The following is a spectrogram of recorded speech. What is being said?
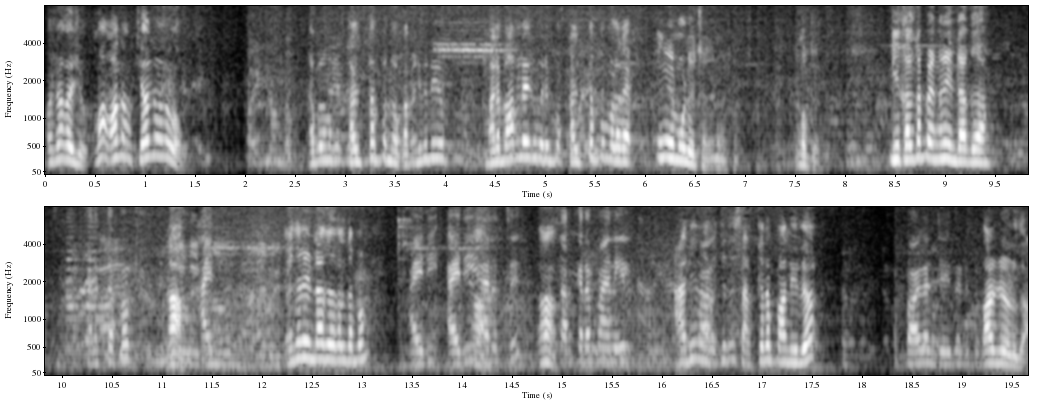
ഭക്ഷണം കഴിച്ചു. വാ വന്നോ ചേർന്ന് വന്നോളൂ അപ്പോൾ നമുക്ക് കൽത്തപ്പം നോക്കാം. എനിക്ക് മലബാറിലേക്ക് വരുമ്പോൾ കൽത്തപ്പം വളരെ ഇങ്ങനെ മുകളിൽ വെച്ചാൽ ഓക്കെ. ഈ കൽത്തപ്പം എങ്ങനെ ഉണ്ടാക്കുക? കൽത്തപ്പം ആ. എങ്ങനെ ഉണ്ടാക്കുക കൽത്തപ്പം? അരി അരി അരച്ച്. ശർക്കര പാനിയിൽ അരി നിറച്ചിട്ട് ശർക്കര പാനിയിൽ പാകം ചെയ്തെടുക്കുക പറഞ്ഞെടുക്കുക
